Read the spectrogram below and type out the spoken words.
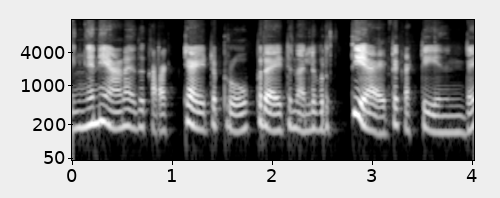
എങ്ങനെയാണ് ഇത് കറക്റ്റായിട്ട് പ്രോപ്പറായിട്ട് നല്ല വൃത്തിയായിട്ട് കട്ട് ചെയ്യുന്നത്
